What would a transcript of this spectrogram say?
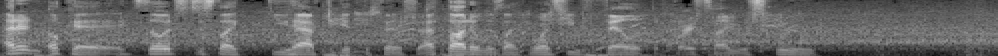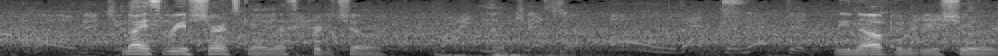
I didn't. Okay, so it's just like you have to get the finisher. I thought it was like once you fail it the first time, you're screwed. Nice reassurance game. That's pretty chill. You know, I've been reassured.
